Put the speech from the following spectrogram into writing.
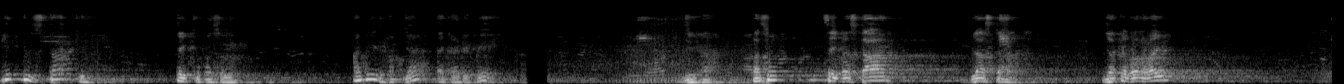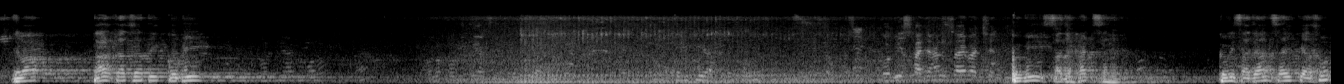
हिंदुस्तान की एक मशहूर अमीर हमजा एकेडमी জি হ্যাঁ আসুন সেই মাস্টার ব্লাস্টার যাকে বলা হয় এবং তার সাথে সাথে কবি। কবি শাহজাহান সাহেব আছেন। কবি শাহজাহান সাহেব। কবি শাহজাহান সাহেবকে আসুন।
